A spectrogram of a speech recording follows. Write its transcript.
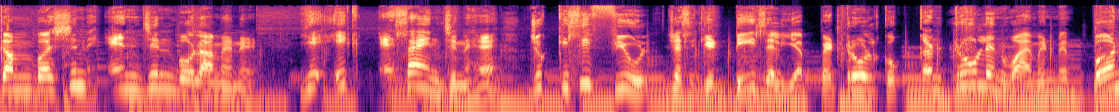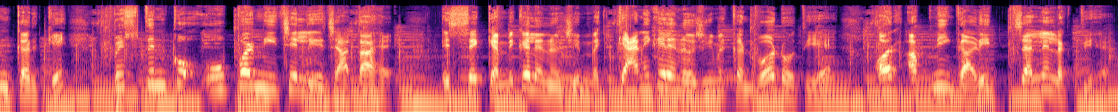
कंबशन इंजन बोला मैंने। ये एक ऐसा इंजन है जो किसी फ्यूल जैसे कि डीजल या पेट्रोल को कंट्रोल एनवायरनमेंट में बर्न करके पिस्टन को ऊपर नीचे ले जाता है। इससे केमिकल एनर्जी मैकेनिकल एनर्जी में कन्वर्ट होती है और अपनी गाड़ी चलने लगती है।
